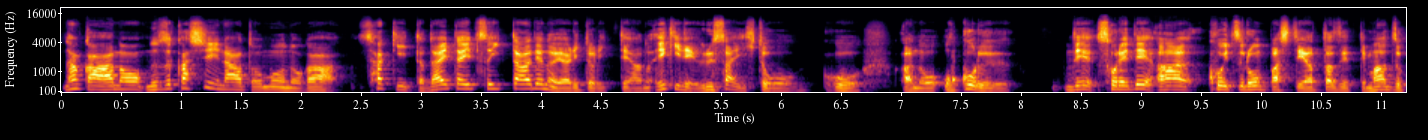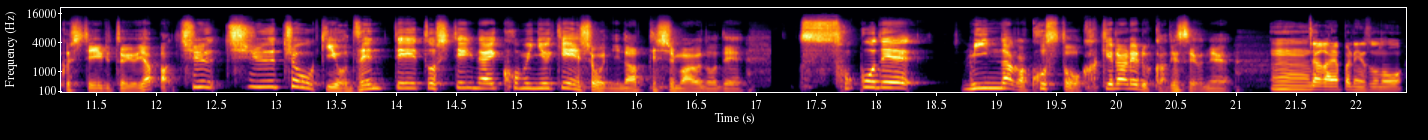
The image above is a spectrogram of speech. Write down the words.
なんかあの、難しいなと思うのが、さっき言った大体ツイッターでのやりとりって、あの、駅でうるさい人を、をあの、怒る。で、それで、ああ、こいつ論破してやったぜって満足しているという、やっぱ中、中長期を前提としていないコミュニケーションになってしまうので、そこでみんながコストをかけられるかですよね。うん、だからやっぱりね、その、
